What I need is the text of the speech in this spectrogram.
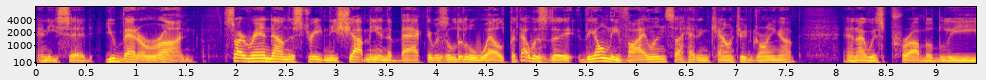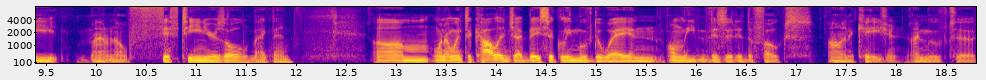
and he said, "You better run." So I ran down the street and he shot me in the back. There was a little welt, but that was the the only violence I had encountered growing up, and I was probably I don't know 15 years old back then. Um, when I went to college, I basically moved away and only visited the folks on occasion. I moved to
